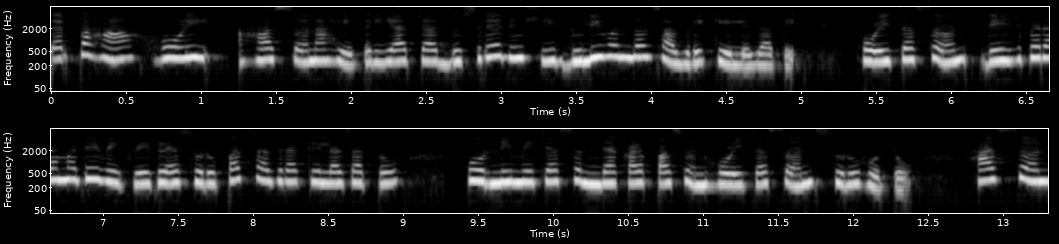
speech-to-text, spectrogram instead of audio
तर पहा होळी हा सण आहे तर याच्या दुसऱ्या दिवशी धुलीवंदन साजरे केले जाते. होळीचा सण देशभरामध्ये वेगवेगळ्या स्वरूपात साजरा केला जातो. पौर्णिमेच्या संध्याकाळपासून होळीचा सण सुरू होतो. हा सण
